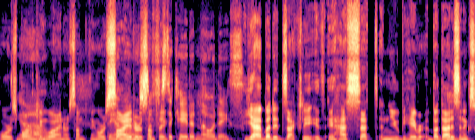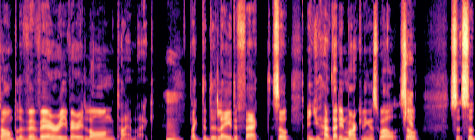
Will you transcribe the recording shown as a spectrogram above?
or sparkling yeah. wine or something or they cider or something. Sophisticated nowadays. Yeah, but it's actually it, it has set a new behavior. But that mm. is an example of a very very long time lag, mm. like the delayed effect. So and you have that in marketing as well. So. Yeah so, so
